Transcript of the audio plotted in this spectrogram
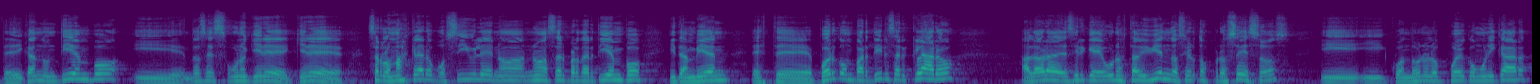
dedicando un tiempo y entonces uno quiere, quiere ser lo más claro posible, no, no hacer perder tiempo y también este, poder compartir, ser claro a la hora de decir que uno está viviendo ciertos procesos y, cuando uno lo puede comunicar,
